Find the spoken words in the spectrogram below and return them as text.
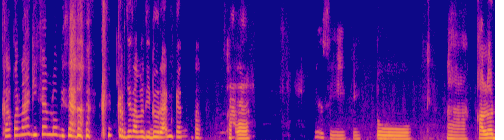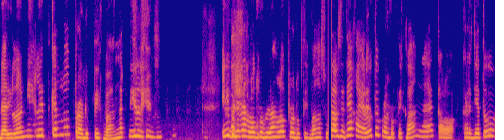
kapan lagi kan lo bisa kerja sambil tiduran kan. Iya sih, itu. Nah, kalau dari lo nih, Lid, kan lo produktif banget nih, Lid. Ini beneran lo gue bilang lo produktif banget so, maksudnya kayak lo tuh produktif banget kalau kerja tuh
